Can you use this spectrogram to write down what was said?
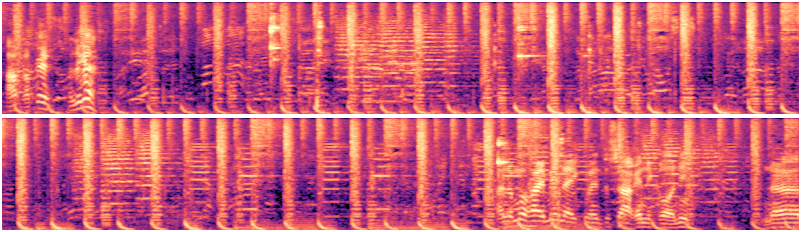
Ah, kape. Halika. Jaime, naikwento sa akin ni Connie na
